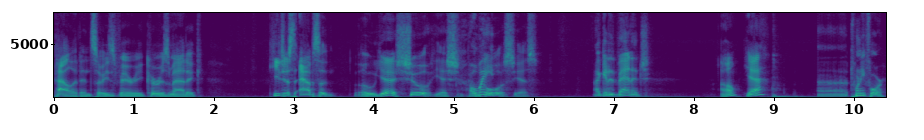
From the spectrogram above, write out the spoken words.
paladin, so he's very charismatic. He just absolutely. Oh yes, sure, yes, Oh, of wait. course, yes. I get advantage. Oh yeah. Uh, Twenty-four.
